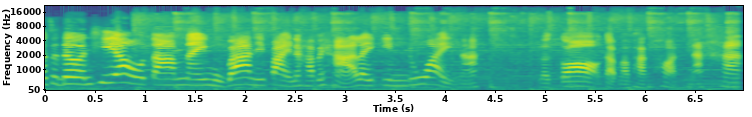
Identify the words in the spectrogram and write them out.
ก็จะเดินเที่ยวตามในหมู่บ้านนี้ไปนะคะ ไปหาอะไรกินด้วยนะ แล้วก็กลับมาพักผ่อนนะคะ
